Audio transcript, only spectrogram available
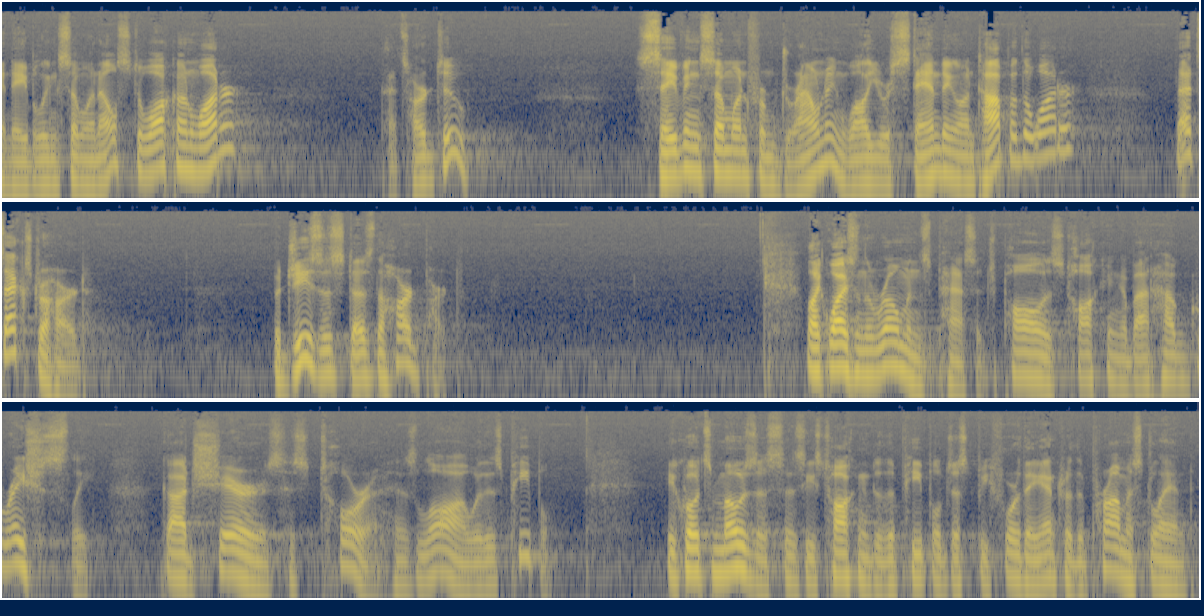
Enabling someone else to walk on water? That's hard too. Saving someone from drowning while you're standing on top of the water? That's extra hard. But Jesus does the hard part. Likewise, in the Romans passage, Paul is talking about how graciously God shares his Torah, his law, with his people. He quotes Moses as he's talking to the people just before they enter the promised land.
